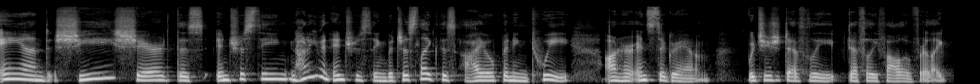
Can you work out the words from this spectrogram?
And she shared this interesting, not even interesting, but just like this eye opening tweet on her Instagram, which you should definitely, definitely follow for like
